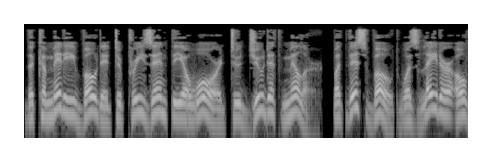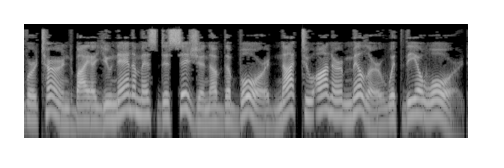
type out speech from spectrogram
the committee voted to present the award to Judith Miller, but this vote was later overturned by a unanimous decision of the board not to honor Miller with the award.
